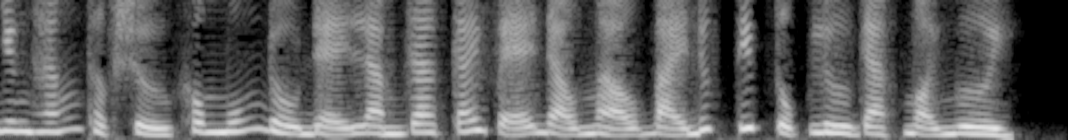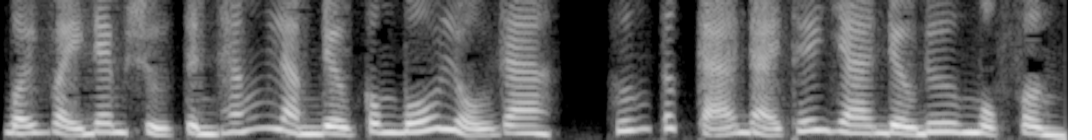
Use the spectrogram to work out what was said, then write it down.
nhưng hắn thật sự không muốn đồ đệ làm ra cái vẻ đạo mạo bại đức tiếp tục lừa gạt mọi người, bởi vậy đem sự tình hắn làm đều công bố lộ ra, hướng tất cả đại thế gia đều đưa một phần,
